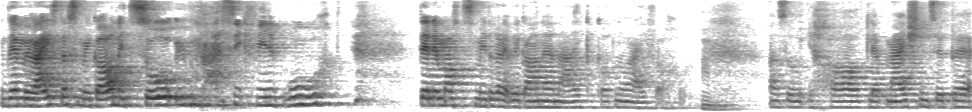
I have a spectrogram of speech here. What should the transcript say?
Und wenn man weiß, dass man gar nicht so übermäßig viel braucht, dann macht es mit einer veganen Ernährung gerade noch einfacher. Mhm. Also ich habe glaube meistens etwa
